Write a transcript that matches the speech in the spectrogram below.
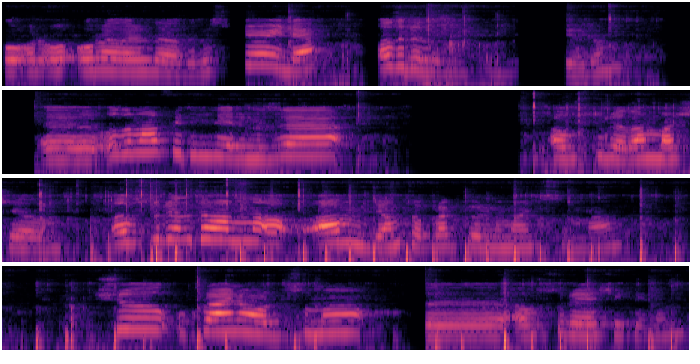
Or- oraları da alırız. Şöyle alırız diyorum. E, o zaman fetihlerimize Avusturya'dan başlayalım. Avusturya'nın tamamını al- almayacağım toprak görünümü açısından. Şu Ukrayna ordusunu e, Avusturya'ya çekelim.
